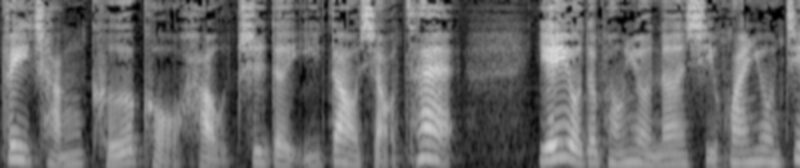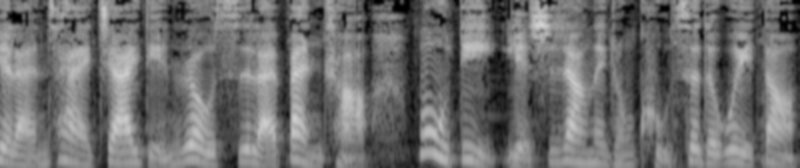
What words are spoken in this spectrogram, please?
非常可口好吃的一道小菜。也有的朋友呢，喜欢用芥蓝菜加一点肉丝来拌炒，目的也是让那种苦涩的味道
